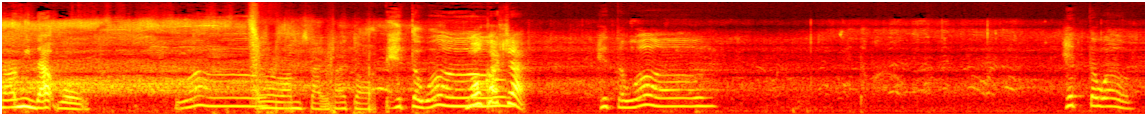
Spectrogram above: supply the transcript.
No, I mean that whoa. Whoa. Oh, I'm sorry, I thought. Hit the wall. Whoa, catch that. Hit the wall. Hit the wall.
